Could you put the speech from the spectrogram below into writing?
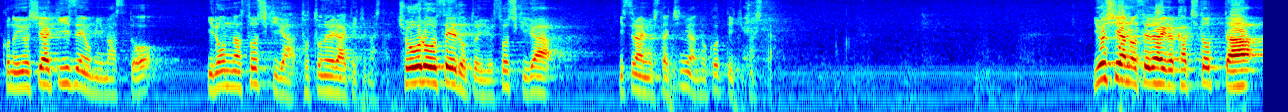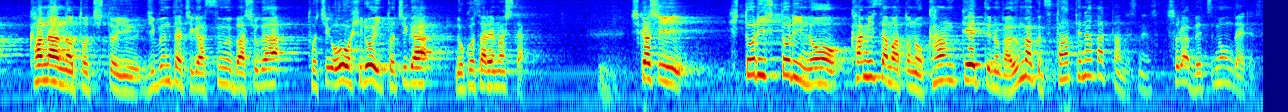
この義明以前を見ますといろんな組織が整えられてきました。長老制度という組織がイスラエルの人たちには残っていきました。ヨシアの世代が勝ち取ったカナンの土地という自分たちが住む場所が土地大広い土地が残されました。しかし一人一人の神様との関係っていうのがうまく伝わってなかったんですね。それは別問題です。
